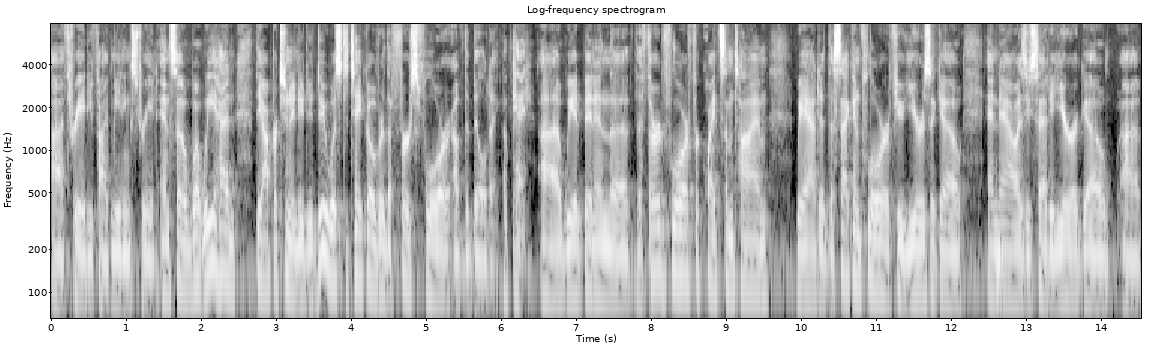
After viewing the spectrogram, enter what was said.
uh, 385 Meeting Street. And so what we had the opportunity to do was to take over the first floor of the building. Okay. Uh, we had been in the the third floor for quite some time. We added the second floor a few years ago, and now, as you said, a year ago, uh,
